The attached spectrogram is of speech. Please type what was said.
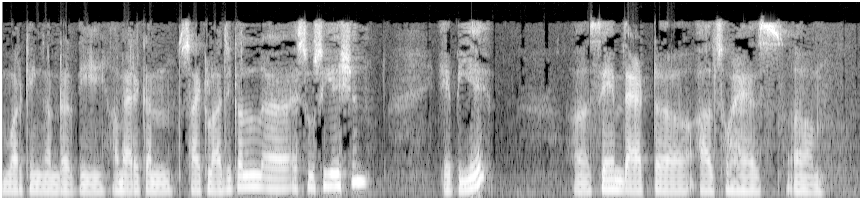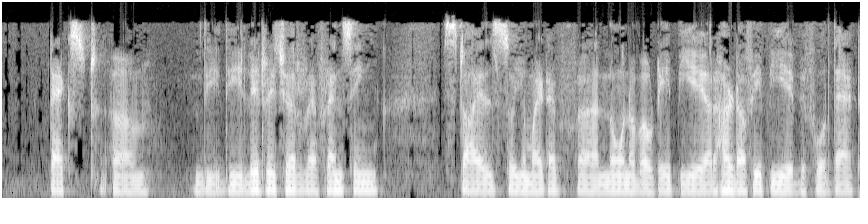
working under the American Psychological uh, Association, APA. Uh, same that also has um, text, um, the the literature referencing styles. So you might have known about APA or heard of APA before that.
